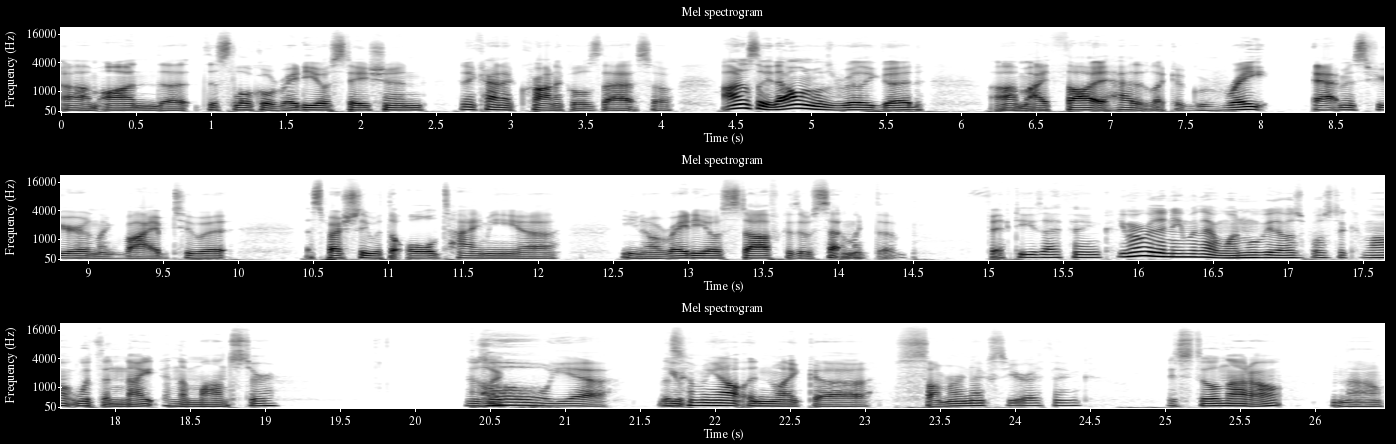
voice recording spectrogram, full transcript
um, on the this local radio station. And it kind of chronicles that. So honestly that one was really good. Um, i thought it had like a great atmosphere and like vibe to it especially with the old timey uh, you know radio stuff because it was set in like the 50s i think You remember the name of that one movie that was supposed to come out with the knight and the monster? It was like oh yeah that's You- coming out in like uh summer next year i think it's still not out. no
